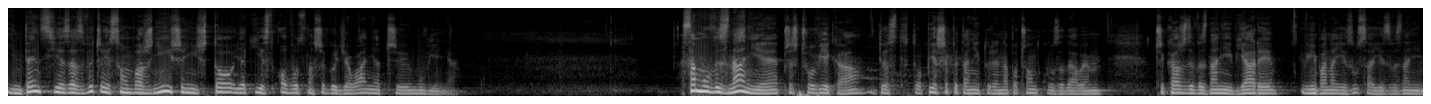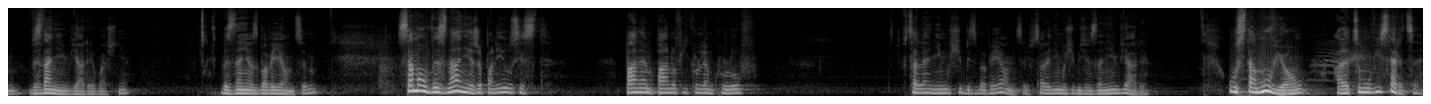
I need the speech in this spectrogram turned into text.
intencje zazwyczaj są ważniejsze niż to, jaki jest owoc naszego działania czy mówienia. Samo wyznanie przez człowieka, to jest to pierwsze pytanie, które na początku zadałem, czy każde wyznanie wiary w imię Pana Jezusa jest wyznaniem, wyznaniem wiary właśnie, wyznaniem zbawiającym. Samo wyznanie, że Pan Jezus jest Panem Panów i Królem Królów, wcale nie musi być zbawiające, wcale nie musi być wyznaniem wiary. Usta mówią, ale co mówi serce?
